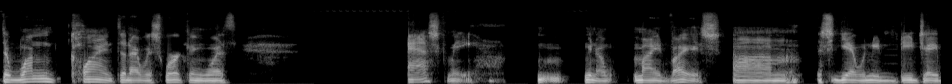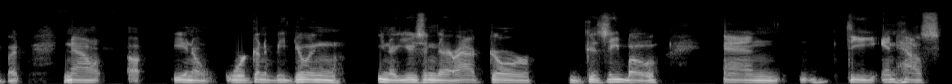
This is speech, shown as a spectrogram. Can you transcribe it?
the one client that I was working with asked me, you know, my advice. Um, I said, yeah, we need a DJ, but now, uh, you know, we're going to be doing, you know, using their outdoor gazebo and the in-house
